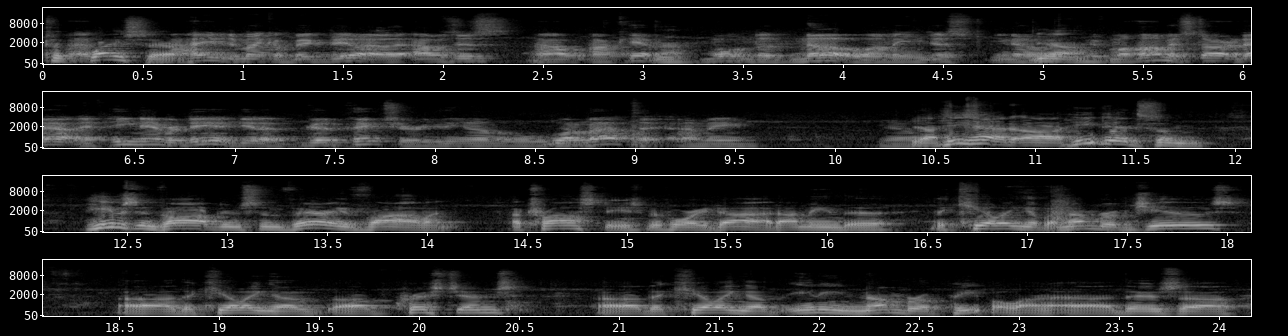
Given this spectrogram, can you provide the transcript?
took I, place there. I hated to make a big deal out of it. I was just, I, I kept yeah. wanting to know. I mean, just, you know, yeah. if Muhammad started out, if he never did get a good picture, you know, what about that? I mean, you know. Yeah, he had, uh, he did some he was involved in some very violent atrocities before he died. I mean, the, the killing of a number of Jews, uh, the killing of, of Christians, uh, the killing of any number of people. Uh, there's uh,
